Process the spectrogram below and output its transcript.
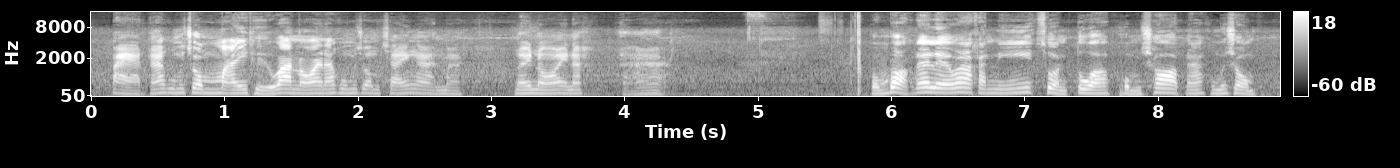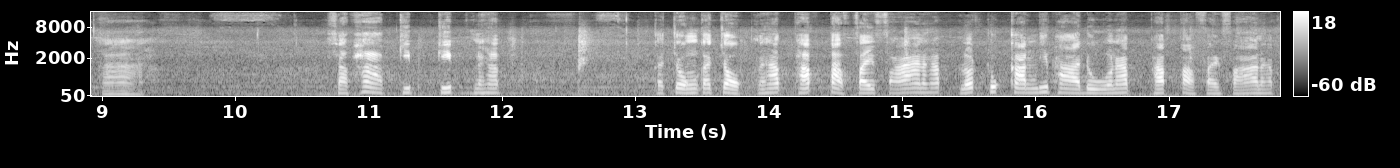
18 นะคุณผู้ชม ไม่ถือว่าน้อยนะคุณผู้ชมใช้งานมาน้อยๆนะ อ่า ผมบอกได้เลยว่าคันนี้ส่วนตัวผมชอบนะคุณผู้ชม อ่า สภาพกิฟกิฟนะครับ กระจงกระจกนะครับ พับปรับไฟฟ้านะครับ รถทุกคันที่พาดูนะครับ พับปรับไฟฟ้านะครับ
